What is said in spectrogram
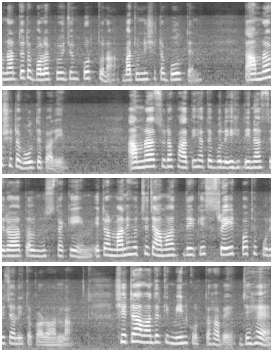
ওনার তো এটা বলার প্রয়োজন পড়তো না, বাট উনি সেটা বলতেন। তা আমরাও সেটা বলতে পারি। আমরা সুরা ফাতিহাতে বলি, ইহদিনা সিরাত আল মুস্তাকিম। এটার মানে হচ্ছে যে আমাদেরকে স্ট্রেট পথে পরিচালিত করো আল্লাহ। সেটা আমাদেরকে মিন করতে হবে যে হ্যাঁ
